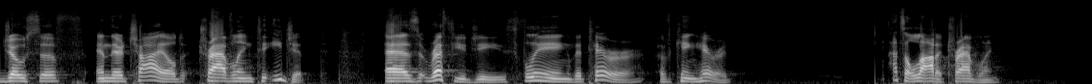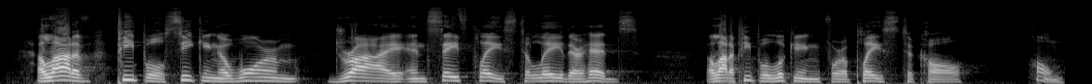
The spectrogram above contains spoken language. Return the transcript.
Joseph, and their child traveling to Egypt as refugees fleeing the terror of King Herod. That's a lot of traveling. A lot of people seeking a warm, dry, and safe place to lay their heads. A lot of people looking for a place to call home.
